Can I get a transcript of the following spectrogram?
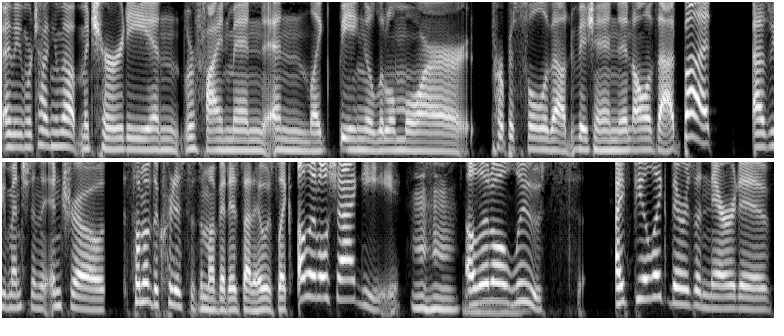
I mean, we're talking about maturity and refinement and like being a little more purposeful about vision and all of that. But as we mentioned in the intro, some of the criticism of it is that it was like a little shaggy, mm-hmm. a little loose. I feel like there's a narrative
